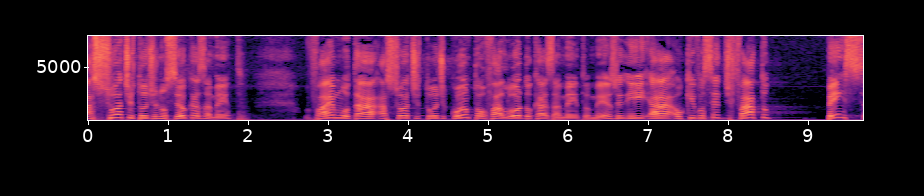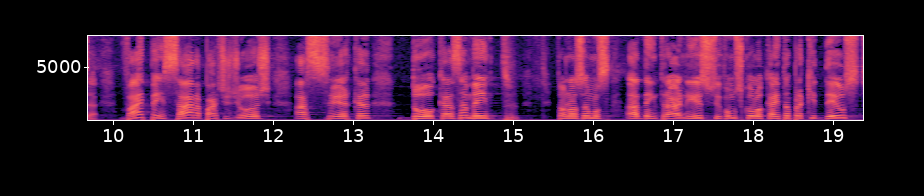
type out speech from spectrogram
a sua atitude no seu casamento, vai mudar a sua atitude quanto ao valor do casamento mesmo e a, o que você de fato pensa, vai pensar a partir de hoje acerca do casamento. Então nós vamos adentrar nisso e vamos colocar então para que Deus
